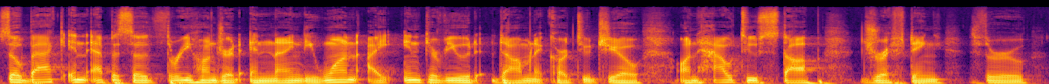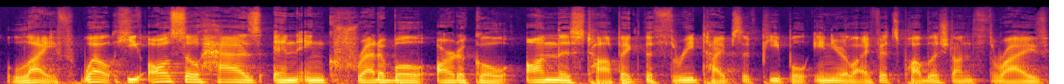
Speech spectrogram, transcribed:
So, back in episode 391, I interviewed Dominick Quartuccio on how to stop drifting through life. Well, he also has an incredible article on this topic, the three types of people in your life. It's published on Thrive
